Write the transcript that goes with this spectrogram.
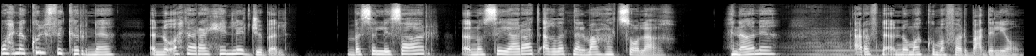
وإحنا كل فكرنا إنه إحنا رايحين للجبل بس اللي صار إنه السيارات أخذتنا المعهد صولاغ هنا عرفنا إنه ماكو مفر بعد اليوم.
